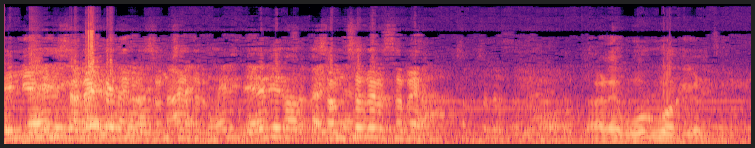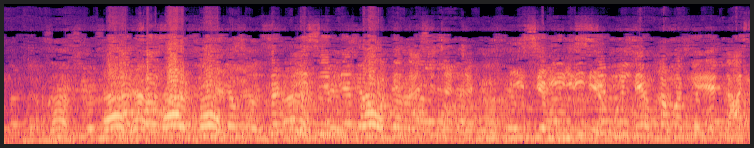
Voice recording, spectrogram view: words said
ಡೆಲ್ಲಿಯಲ್ಲಿ ಸಭೆ ಕರೆದಿದ್ದಾರೆ ಸಂಸದರು ಸಂಸದರ ಸಭೆ ನಾಳೆ ಹೋಗುವಾಗ ಹೇಳ್ತೀವಿ ಡಿಸಿಎಂ ಡಿಸಿಎಂ ಬಗ್ಗೆ ಜಾಸ್ತಿ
